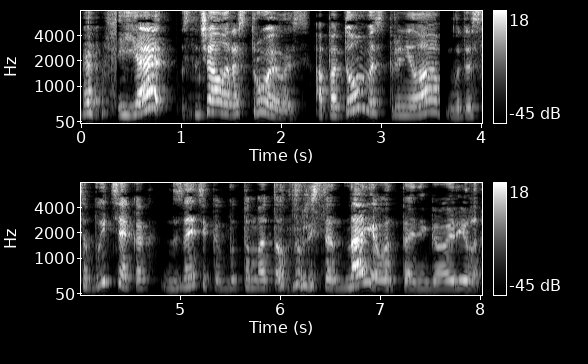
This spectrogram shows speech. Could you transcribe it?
И я сначала расстроилась, а потом восприняла вот это событие, как, знаете, как будто мы оттолкнулись от дна, я вот Тане говорила.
